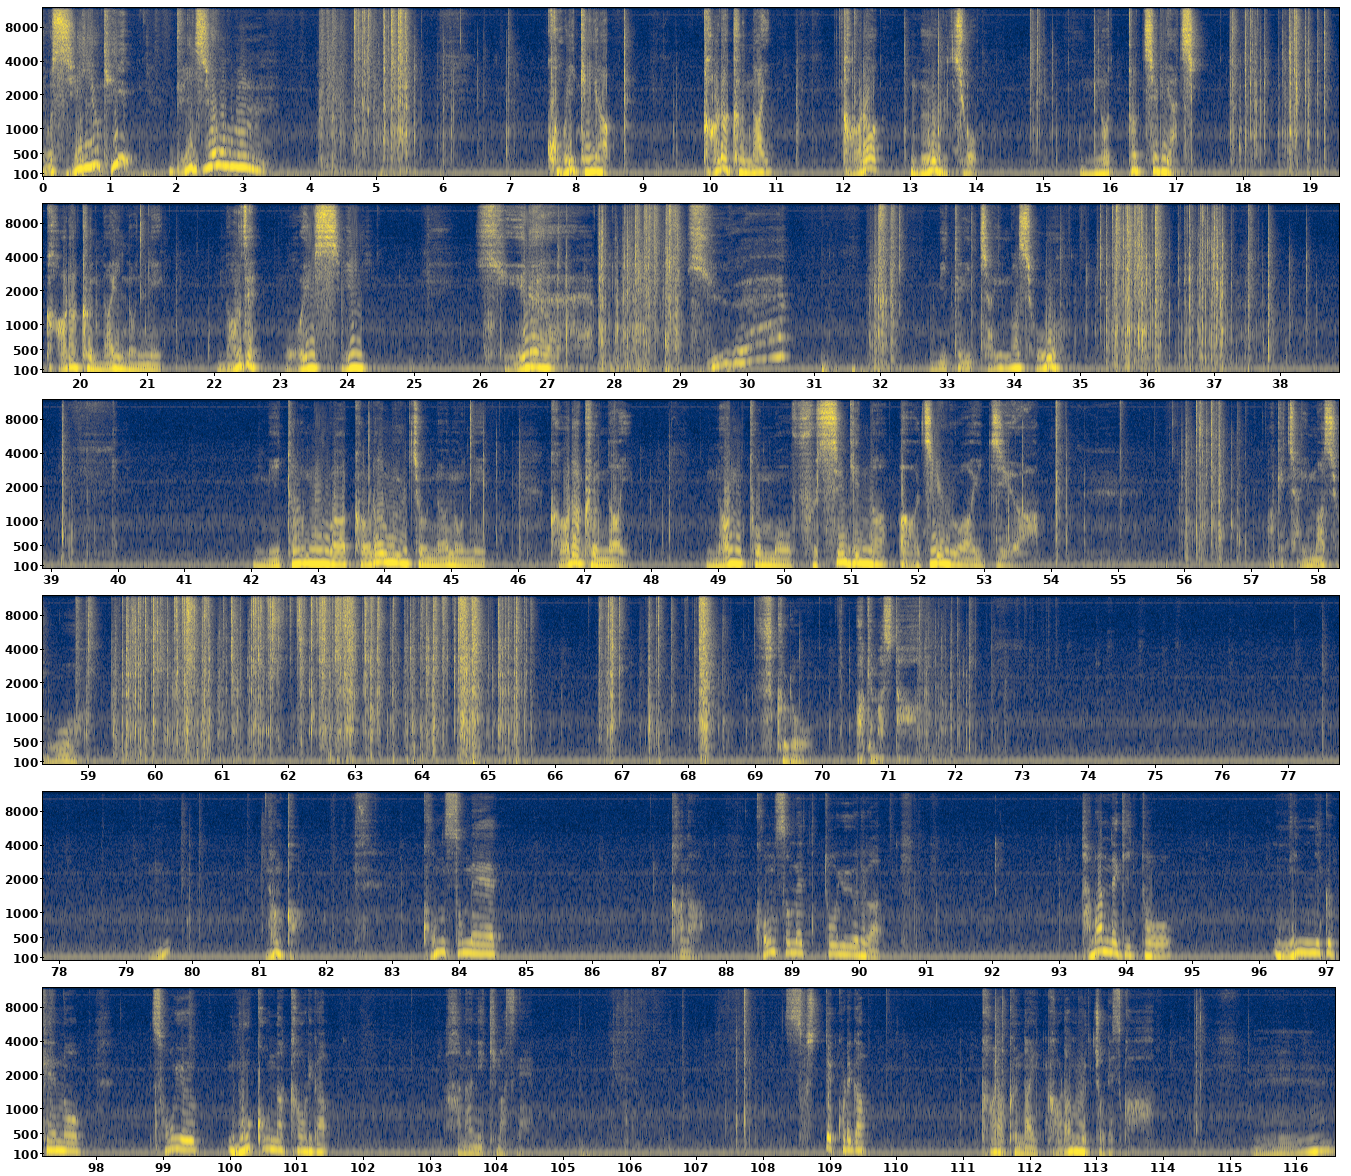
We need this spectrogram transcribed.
吉行ビジョン小池屋辛くない。辛ムーチョノットチェリ味辛くないのに。なぜ美味しい？ひえひえ見ていっちゃいましょう。見た目はカラムーチョなのに辛くない。なんとも不思議な味わいじゃ。開けちゃいましょう。袋を開けました。ん？なんかコンソメかな？コンソメというよりは玉ねぎとニンニク系のそういう濃厚な香りが鼻にきますね。そしてこれが辛くないカラムーチョですか。うん。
